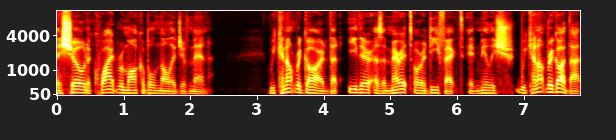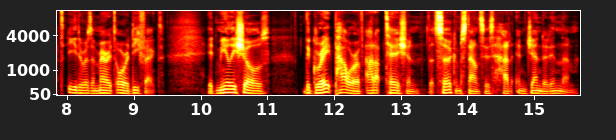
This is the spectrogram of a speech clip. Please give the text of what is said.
they showed a quite remarkable knowledge of men. We cannot regard that either as a merit or a defect. It merely we cannot regard that either as a merit or a defect. It merely shows the great power of adaptation that circumstances had engendered in them.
